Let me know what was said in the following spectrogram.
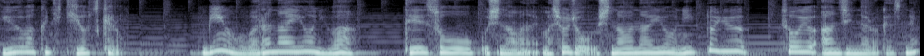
誘惑に気をつけろ。瓶を割らないようには低層を失わない、まあ、処女を失わないようにというそういう暗示になるわけですね。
